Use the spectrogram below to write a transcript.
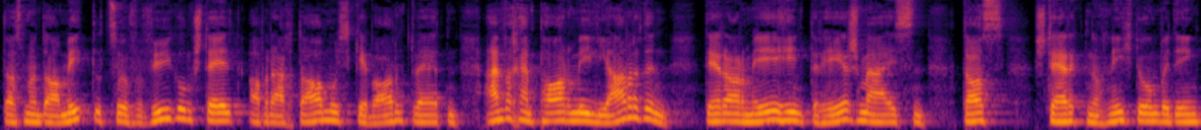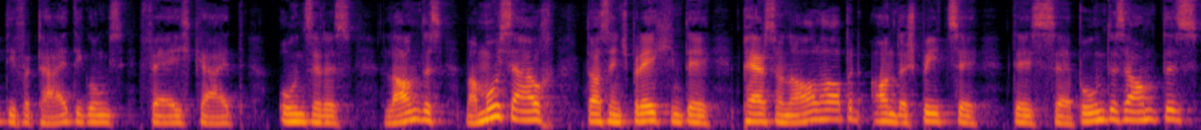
dass man da Mittel zur Verfügung stellt, aber auch da muss gewarnt werden, einfach ein paar Milliarden der Armee hinterher schmeißen, das stärkt noch nicht unbedingt die Verteidigungsfähigkeit unseres Landes. Man muss auch das entsprechende Personal haben an der Spitze des äh, Bundesamtes.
